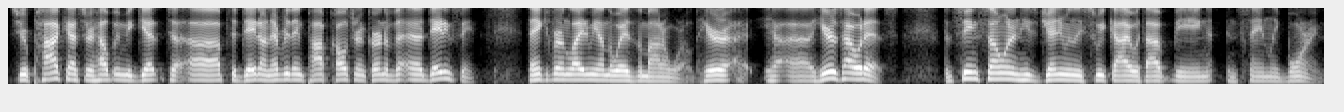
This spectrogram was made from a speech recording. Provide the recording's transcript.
So your podcasts are helping me get to, uh, up to date on everything pop culture and current uh, dating scene. Thank you for enlightening me on the ways of the modern world. Here, uh, here's how it is. Been seeing someone and he's genuinely sweet guy without being insanely boring,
